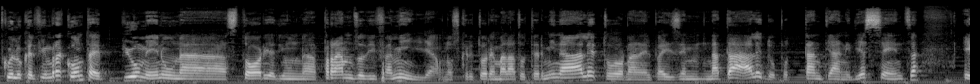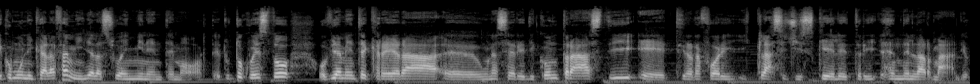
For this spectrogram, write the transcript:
Quello che il film racconta è più o meno una storia di un pranzo di famiglia. Uno scrittore malato terminale torna nel paese natale dopo tanti anni di assenza e comunica alla famiglia la sua imminente morte. Tutto questo ovviamente creerà eh, una serie di contrasti e tirerà fuori i classici scheletri eh, nell'armadio.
